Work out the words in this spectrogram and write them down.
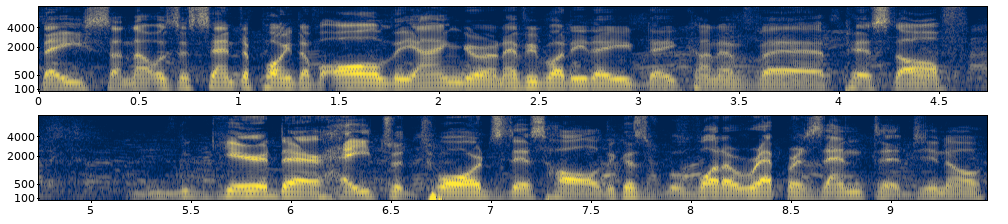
base, and that was the center point of all the anger and everybody they they kind of uh, pissed off. Geared their hatred towards this hall because of what it represented, you know.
